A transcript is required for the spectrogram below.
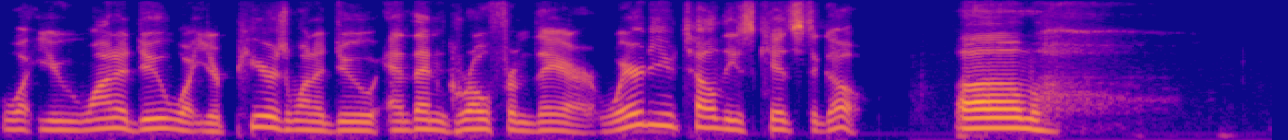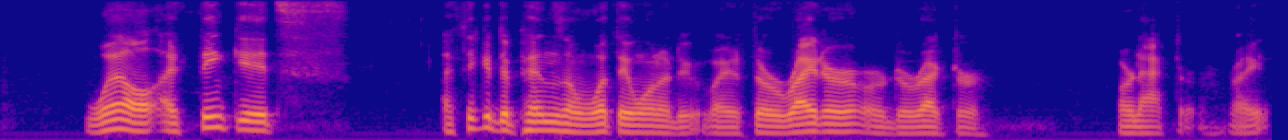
what you want to do, what your peers want to do, and then grow from there. Where do you tell these kids to go? Um. Well, I think it's, I think it depends on what they want to do, right? If they're a writer or director, or an actor, right?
